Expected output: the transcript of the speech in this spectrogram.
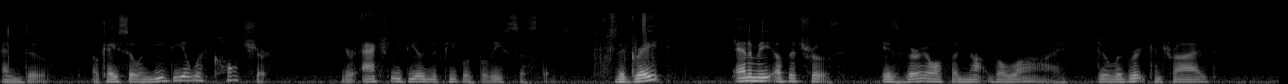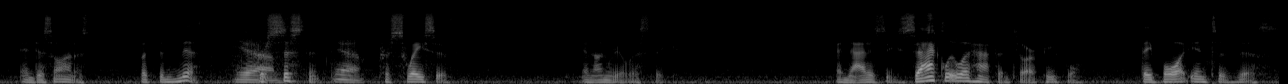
and do. Okay, so when you deal with culture, you're actually dealing with people's belief systems. The great enemy of the truth is very often not the lie, deliberate, contrived, and dishonest, but the myth Yeah. persistent, Yeah. persuasive, and unrealistic. And that is exactly what happened to our people. They bought into this.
